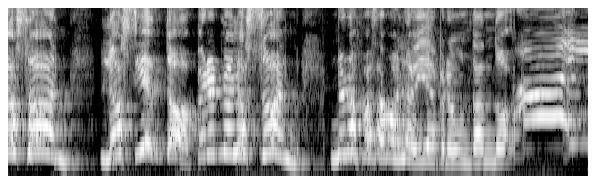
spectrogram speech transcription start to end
lo son, lo siento, pero no lo son. No nos pasamos la vida preguntando, ¡Ay!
